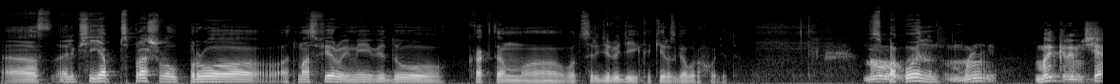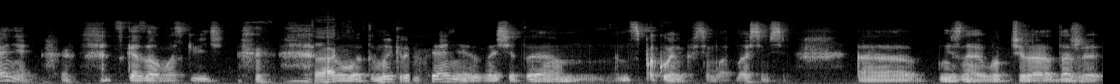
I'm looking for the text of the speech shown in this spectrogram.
А, Алексей, я спрашивал про атмосферу, имея в виду, как там а, вот среди людей, какие разговоры ходят? Ну, Спокойно. Мы, мы крымчане, сказал москвич. Так. Вот, мы крымчане, значит, эм, спокойно ко всему относимся. А, не знаю, вот вчера даже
